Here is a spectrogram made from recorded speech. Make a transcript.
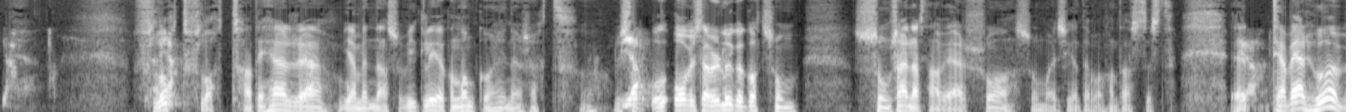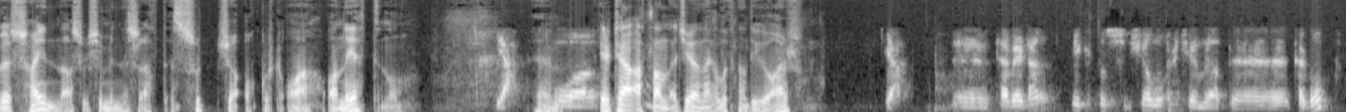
Ja. ja. Flott, flott. Att det her, ja, ja men altså, vi gleder kan langt gå här sagt. Vi ja. Og, og hvis det det lika godt som som senast han var så så må jag säga att det var fantastiskt. Eh ja. det var höve senast så jag minns rätt att sucha akkurat och och nätet någon. Ja. Och är det Atlant att göra några liknande i år? det ta det viktig å kjøre kommer at ta går opp.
